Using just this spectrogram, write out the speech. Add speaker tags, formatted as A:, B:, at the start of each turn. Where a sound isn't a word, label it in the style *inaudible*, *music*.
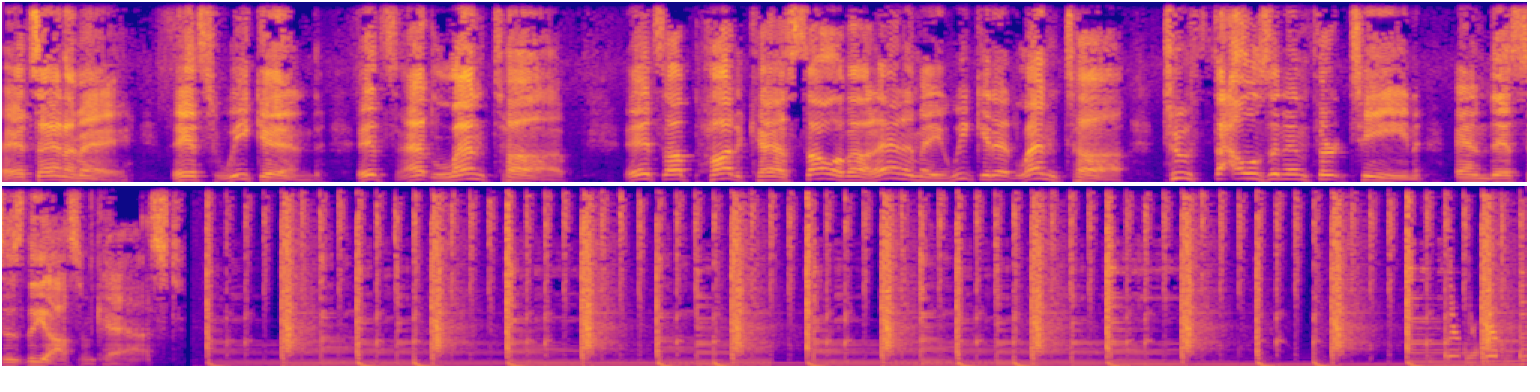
A: It's anime. It's weekend. It's Atlanta. It's a podcast all about anime weekend Atlanta 2013. And this is the Awesome Cast. Hey,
